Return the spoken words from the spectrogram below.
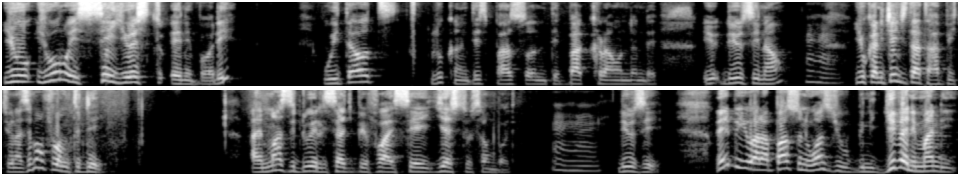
you, you always say yes to anybody without look at this person, the background, and the, you, do you see now? Mm -hmm. You can change that habit. When I say from today, I must do a research before I say yes to somebody. Mm -hmm. Do you see? Maybe you are a person once you've been given money,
